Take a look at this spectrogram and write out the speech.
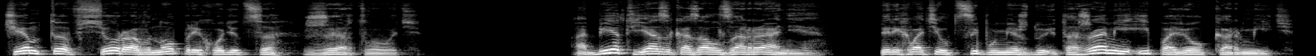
чем-то все равно приходится жертвовать. Обед я заказал заранее, перехватил цыпу между этажами и повел кормить.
